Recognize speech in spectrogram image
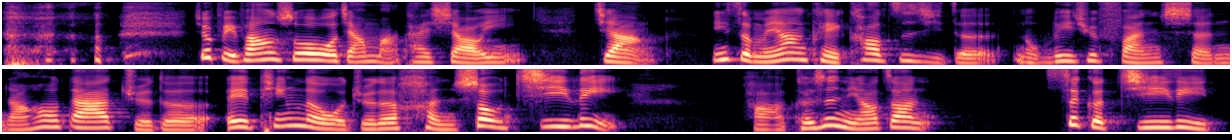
就比方说，我讲马太效应，讲你怎么样可以靠自己的努力去翻身，然后大家觉得，诶，听了我觉得很受激励。好，可是你要知道，这个激励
